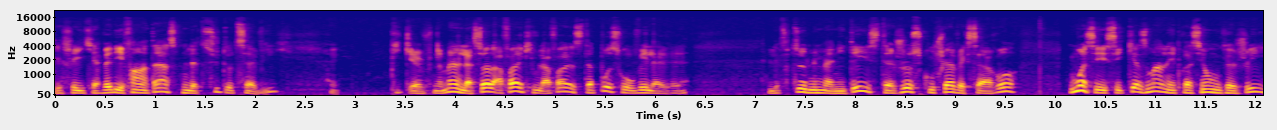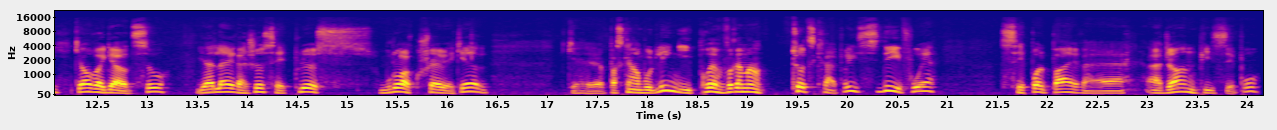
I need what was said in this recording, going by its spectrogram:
qui, avait des fantasmes là-dessus toute sa vie. Puis que finalement, la seule affaire qu'il voulait faire, c'était pas sauver le futur de l'humanité, c'était juste coucher avec Sarah. Moi, c'est quasiment l'impression que j'ai. Quand on regarde ça, il a l'air à juste être plus vouloir coucher avec elle. parce qu'en bout de ligne, il pourrait vraiment tout scraper. Si des fois, c'est pas le père à, John, puis il sait pas,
